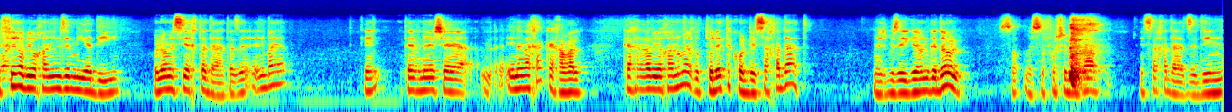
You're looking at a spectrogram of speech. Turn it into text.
לפי רבי יוחנן, אם זה מיידי ולא מסיח את הדעת, אז אין בעיה. כן? תכף נראה שאין אחר כך, אבל ככה רבי יוחנן אומר, הוא תולה את הכל בהיסח הדעת. ויש בזה היגיון גדול. בסופו של דבר, היסח הדעת זה דין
